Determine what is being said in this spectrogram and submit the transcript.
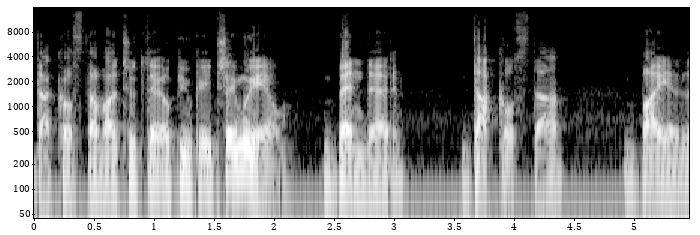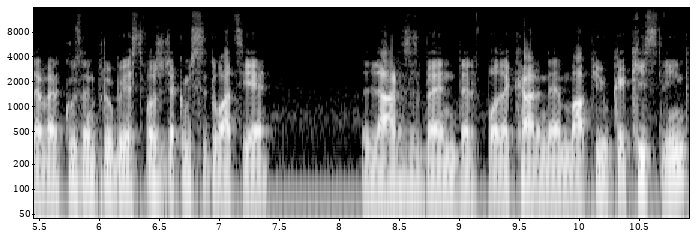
Da Costa walczy tutaj o piłkę i przejmuje ją. Bender, Da Costa, Bayer Leverkusen próbuje stworzyć jakąś sytuację. Lars Bender w pole karne ma piłkę Kisling.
